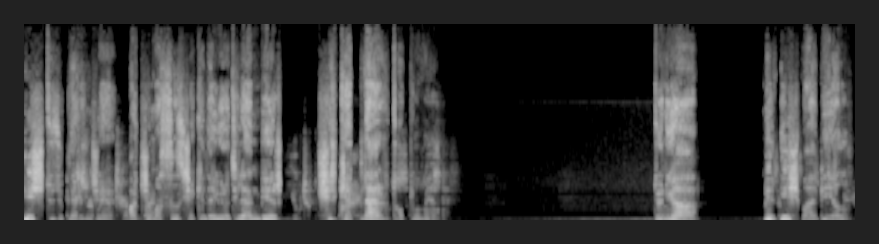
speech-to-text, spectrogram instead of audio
İş tüzüklerince acımasız şekilde yönetilen bir şirketler topluluğu. Dünya bir iş Bay Beale.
